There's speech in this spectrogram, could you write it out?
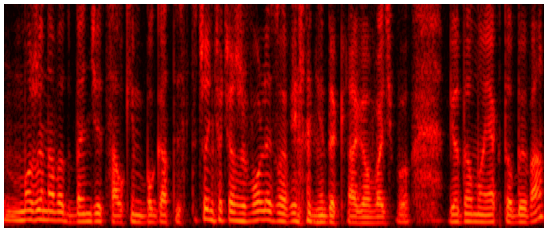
może nawet będzie całkiem bogaty styczeń, chociaż wolę za wiele nie deklarować, bo wiadomo jak to bywa.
